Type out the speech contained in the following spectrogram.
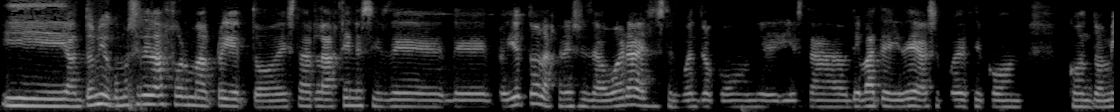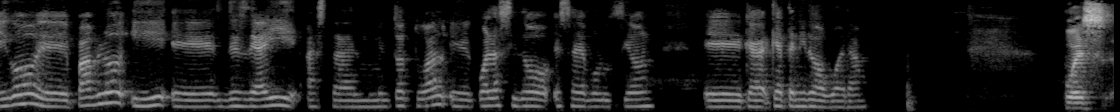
Y Antonio, ¿cómo se le da forma al proyecto? Esta es la génesis del proyecto, la génesis de Aguara, es este encuentro con, y este debate de ideas, se puede decir, con, tu amigo eh, Pablo y eh, desde ahí hasta el momento actual, eh, ¿cuál ha sido esa evolución que ha, tenido Aguara? Pues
